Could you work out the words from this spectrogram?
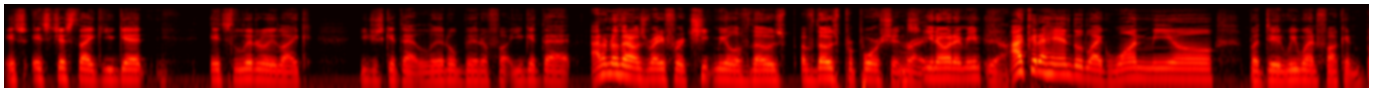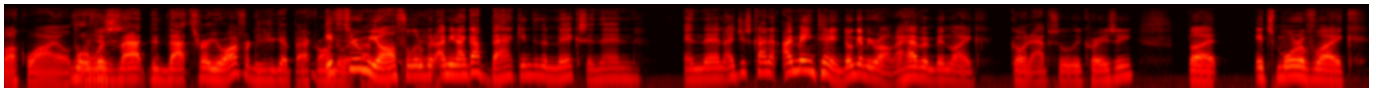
it's it's just like you get it's literally like you just get that little bit of fu- you get that i don't know that i was ready for a cheat meal of those of those proportions Right. you know what i mean Yeah. i could have handled like one meal But dude, we went fucking buck wild. What We're was just- that? Did that throw you off, or did you get back on? it threw me off a little bit. I mean, I got back into the mix, and then and then I just kind of I maintained. Don't get me wrong, I haven't been like going absolutely crazy, but it's more of like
